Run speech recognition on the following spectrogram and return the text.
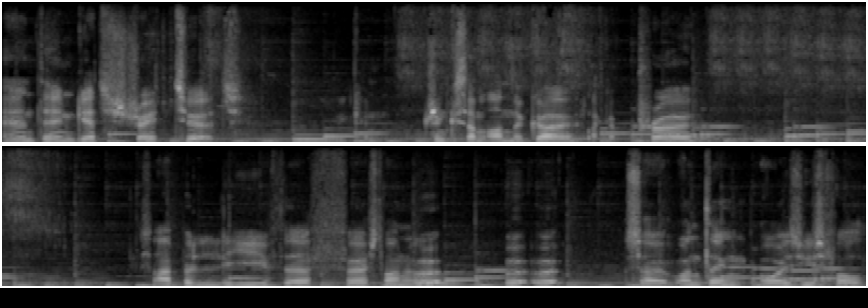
and then get straight to it. Drink some on the go like a pro. So I believe the first one. Uh, uh, uh. So one thing always useful:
